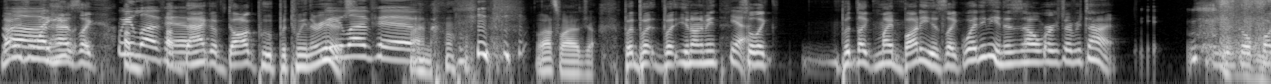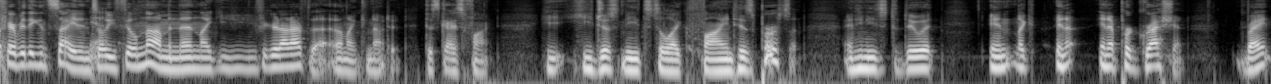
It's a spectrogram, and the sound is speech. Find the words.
Not oh, everyone Oh, you- has like we a, love a him. bag of dog poop between their ears. We love him. I know. well, that's why I joke. But but but you know what I mean? Yeah. So like, but like my buddy is like, what do you mean? This is how it works every time. You just go fuck everything in sight until you feel numb, and then like you, you figure it out after that. And I'm like, no, dude, this guy's fine. He he just needs to like find his person, and he needs to do it in like in a in a progression, right?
